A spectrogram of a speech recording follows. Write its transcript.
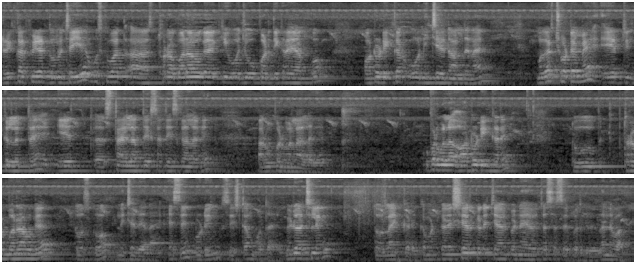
ड्रिंकर फीडर दोनों चाहिए। उसके बाद थोड़ा बड़ा हो गया कि वो जो ऊपर दिख रहा है आपको, ऑटो ड्रिंकर, वो नीचे डाल देना है। मगर छोटे में ये ट्रिंकल लगता है, ये स्टाइल आप देख सकते हैं, इसका अलग है और ऊपर वाला अलग है। ऊपर वाला ऑटो ड्रिंकर है तो थोड़ा बड़ा हो गया तो उसको नीचे देना है। ऐसे बुडिंग सिस्टम होता है। वीडियो अच्छी लगे तो लाइक करें कमेंट करें शेयर करें। चैनल पर नए हुए तो सब्सक्राइब करें। धन्यवाद।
